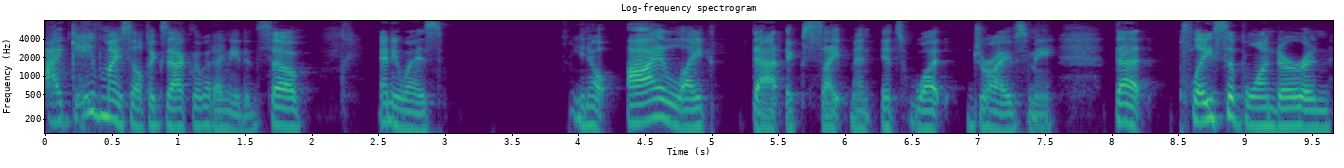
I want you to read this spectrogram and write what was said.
I gave myself exactly what I needed. So, anyways, you know, I like that excitement. It's what drives me. That place of wonder and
